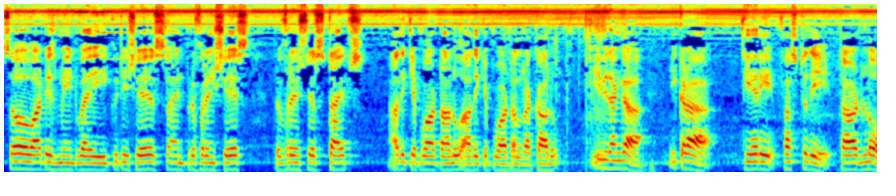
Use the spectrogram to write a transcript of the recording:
so what is mean by equity shares and preference shares preference shares types ఆధిక్యపు వాటాలు ఆధిక్యపు వాటాల రకాలు ఈ విధంగా ఇక్కడ థియరీ ఫస్ట్ది థర్డ్లో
